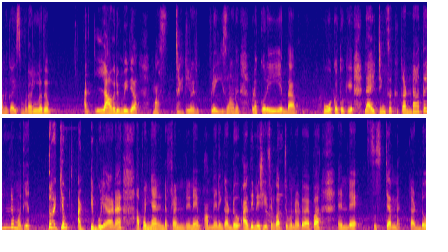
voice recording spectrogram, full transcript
ആണ് ഗൈസ് ഇവിടെ ഉള്ളത്. എല്ലാവരും വരിക. മസ്റ്റായിട്ടുള്ളൊരു ആണ്. ഇവിടെ കുറേ എന്താ പൂവൊക്കെ തൂക്കി. ലൈറ്റിങ്സ് ഒക്കെ കണ്ടാൽ തന്നെ മതി. അത്രയ്ക്കും അടിപൊളിയാണ്. അപ്പം ഞാൻ എന്റെ ഫ്രണ്ടിനെയും അമ്മേനെയും കണ്ടു. അതിന് ശേഷം കുറച്ച് മുന്നോട്ട് പോയപ്പോൾ എന്റെ സിസ്റ്ററിനെ കണ്ടു.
